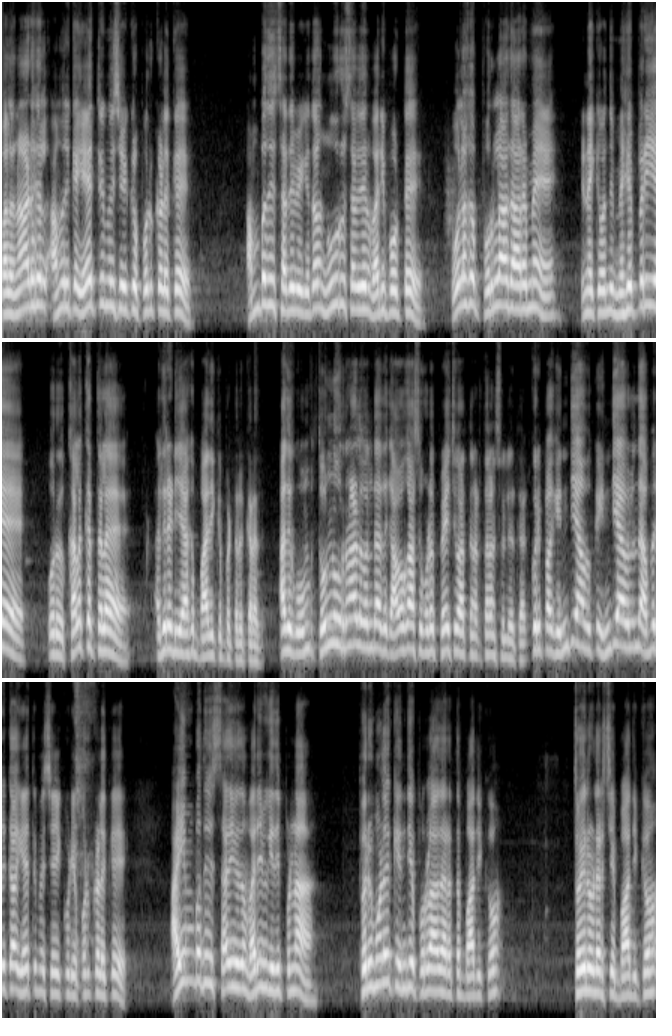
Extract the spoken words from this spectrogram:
பல நாடுகள் அமெரிக்க ஏற்றுமதி செய்கிற பொருட்களுக்கு ஐம்பது சதவிகிதம் நூறு சதவீதம் வரி போட்டு உலக பொருளாதாரமே இன்னைக்கு வந்து மிகப்பெரிய ஒரு கலக்கத்தில் அதிரடியாக பாதிக்கப்பட்டிருக்கிறது. அதுக்கு தொண்ணூறு நாள் வந்து அதுக்கு அவகாசம் கூட பேச்சுவார்த்தை நடத்தலாம்னு சொல்லியிருக்காரு. குறிப்பாக இந்தியாவுக்கு இந்தியாவிலிருந்து அமெரிக்கா ஏற்றுமதி செய்யக்கூடிய பொருட்களுக்கு ஐம்பது சதவீதம் வரி விதிப்புனா பெருமளவுக்கு இந்திய பொருளாதாரத்தை பாதிக்கும் தொழில் வளர்ச்சியை பாதிக்கும்.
